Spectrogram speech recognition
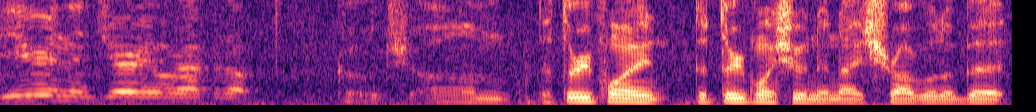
Deer, and then Jerry will wrap it up. Coach, um, the three point the three point shooting tonight struggled a bit.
